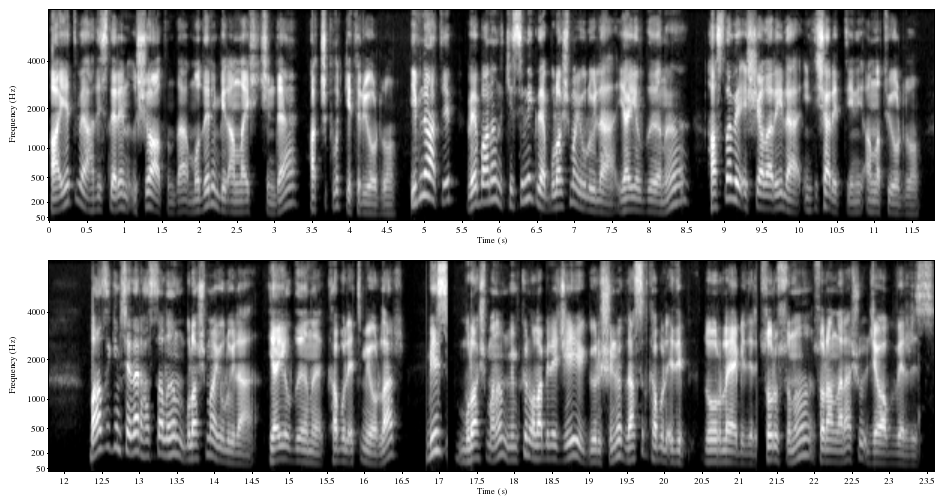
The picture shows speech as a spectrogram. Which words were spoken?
ayet ve hadislerin ışığı altında modern bir anlayış içinde açıklık getiriyordu. İbn Hatip vebanın kesinlikle bulaşma yoluyla yayıldığını, hasta ve eşyalarıyla intişar ettiğini anlatıyordu. Bazı kimseler hastalığın bulaşma yoluyla yayıldığını kabul etmiyorlar. Biz bulaşmanın mümkün olabileceği görüşünü nasıl kabul edip doğrulayabiliriz sorusunu soranlara şu cevabı veririz.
